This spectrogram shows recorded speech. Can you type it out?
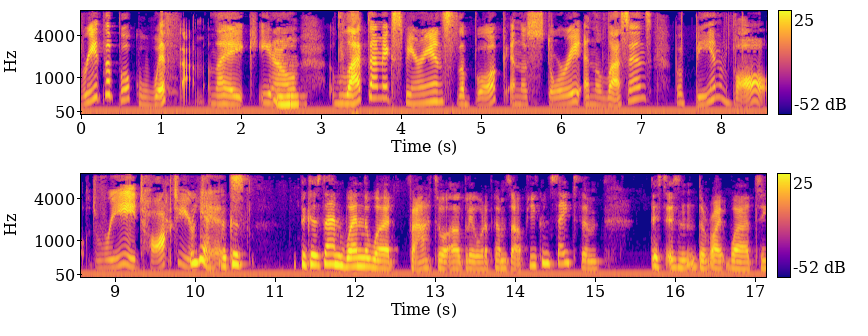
read the book with them. Like, you know, mm-hmm. let them experience the book and the story and the lessons, but be involved. Read, talk to your yeah, kids. Because because then when the word fat or ugly or whatever comes up, you can say to them, this isn't the right word. So,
